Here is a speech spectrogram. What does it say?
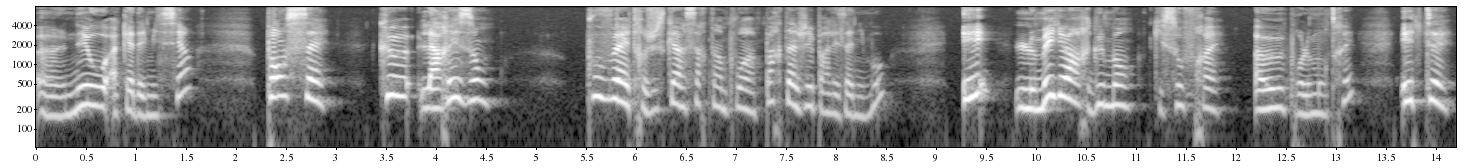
euh, néo-académiciens, pensaient que la raison pouvait être jusqu'à un certain point partagée par les animaux, et le meilleur argument qui s'offrait à eux pour le montrer était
